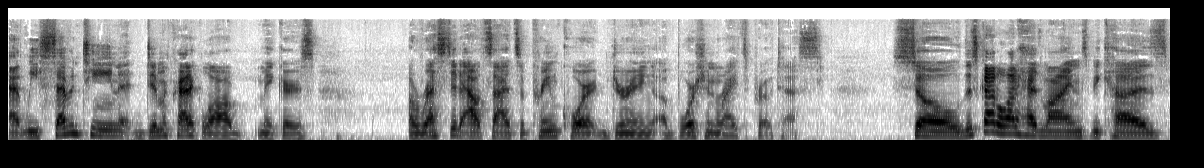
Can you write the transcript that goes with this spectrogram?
At least 17 Democratic lawmakers arrested outside Supreme Court during abortion rights protests. So this got a lot of headlines because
